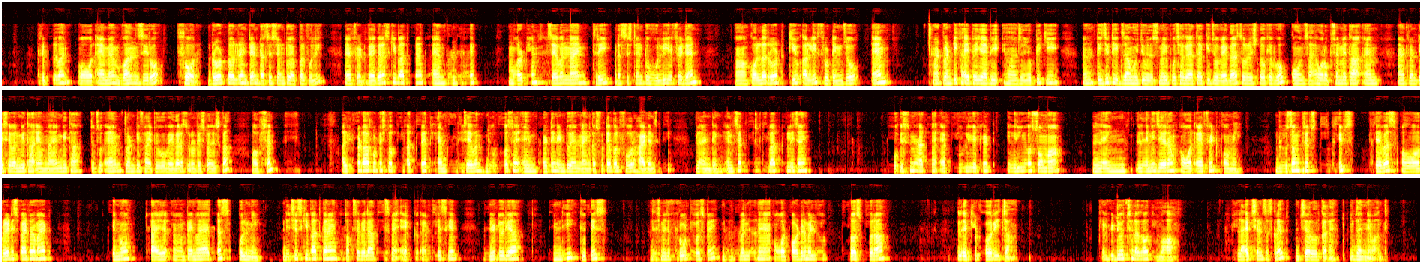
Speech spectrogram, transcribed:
ट्रिपल वन और M M one zero four drought tolerant and resistant to apple woolly aphid vigorous की बात करें तो M twenty five Merton seven nine three resistant to woolly aphid and collar rot Q early fruiting जो M हाँ twenty five है, ये अभी हाँ जो यूपी की टीजीटी एग्ज़ाम हुई थी, उसमें भी पूछा गया था कि जो वेगरस और स्टॉक है वो कौन सा है, और ऑप्शन में था एम ट्वेंटी सेवन भी था एम नाइन भी था तो जो एम ट्वेंटी फाइव है वो वेगरस और इसका ऑप्शन अल्ट्राडॉर फुट स्टॉक की बात करें तो एम ट्वेंटी सेवन जो क्रॉस है M thirteen into M nine का suitable for high density planting insect की बात कर ली जाए तो इसमें आता है एप्रोलिएटेड एरियोसोमा लेनिजेरम और एफिड कॉमी ब्लूसम थ्रिप्स थ्रिप्स फ्लेवस और रेड स्पाइडर माइट पेनोयाचस उल्मी डिशेस की बात करें तो सबसे पहले आता है इसमें एप्पल स्केप विनिटोरिया इंडिक्यूलिस जिसमें जो फ्रूट है उस पे धब्बे बन जाते हैं और पाउडर मिल्ड्यू पोडोस्पोरा लेक्यूटोरिचा वीडियो अच्छा लगा हो तो वाह लाइक शेयर सब्सक्राइब ज़रूर करें। धन्यवाद।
